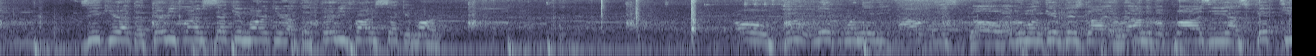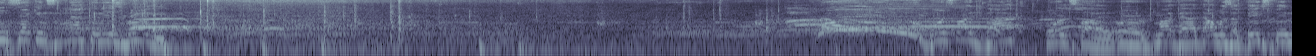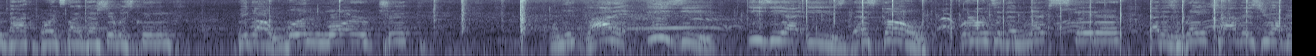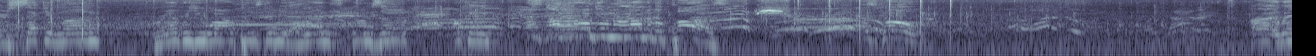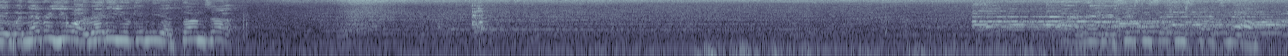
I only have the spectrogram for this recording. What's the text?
Zeke, you're at the 35 second mark. You're at the 35 second mark. Oh, front lift 180 out. Let's go. Everyone give this guy a round of applause. He has 15 seconds left in his run. Board slide back, board slide. Or my bad, that was a big spin back board slide. That shit was clean. We got one more trick. And he got it. Easy. Easy at ease. Let's go. We're on to the next skater. That is Ray Chavez. You have your second run. Wherever you are, please give me a hand thumbs up. Okay. Let's go. Everyone give him a round of applause. Let's go. All right, Ray. Whenever you are ready, you give me a thumbs up. All right, Ray. Your 60 seconds starts now.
